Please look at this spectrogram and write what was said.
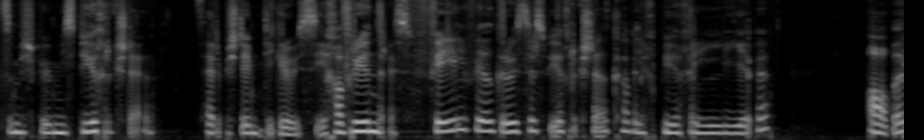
zum Beispiel mein Büchergestell, hat eine bestimmte Größe. Ich habe früher ein viel, viel grösseres Büchergestell gehabt, weil ich Bücher liebe. Aber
